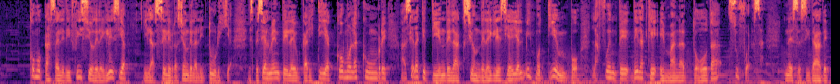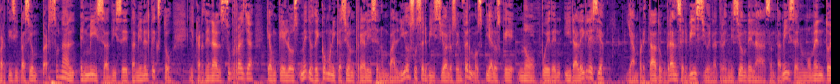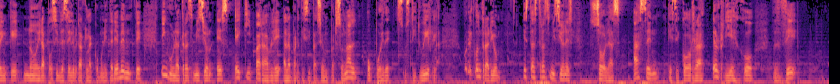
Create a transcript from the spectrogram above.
como casa el edificio de la iglesia y la celebración de la liturgia, especialmente la Eucaristía como la cumbre hacia la que tiende la acción de la iglesia y al mismo tiempo la fuente de la que emana toda su fuerza necesidad de participación personal en misa, dice también el texto. El cardenal subraya que aunque los medios de comunicación realicen un valioso servicio a los enfermos y a los que no pueden ir a la iglesia, y han prestado un gran servicio en la transmisión de la Santa Misa en un momento en que no era posible celebrarla comunitariamente, ninguna transmisión es equiparable a la participación personal o puede sustituirla. Por el contrario, estas transmisiones solas hacen que se corra el riesgo de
